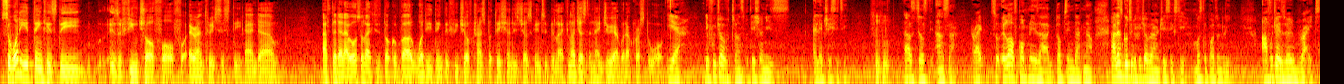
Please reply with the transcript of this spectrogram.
So, what do you think is the is the future for for Errand 360? And um, after that, I would also like to talk about what do you think the future of transportation is just going to be like, not just in Nigeria but across the world. Yeah, the future of transportation is electricity. Mm-hmm. That's just the answer, right? So a lot of companies are adopting that now. Now let's go to the future of Errand 360. Most importantly, our future is very bright.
